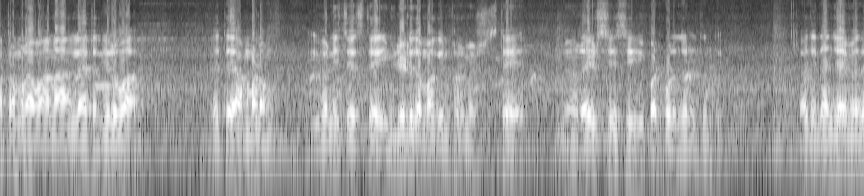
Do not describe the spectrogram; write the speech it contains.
అక్రమ రవాణా లేకపోతే నిల్వ అయితే అమ్మడం ఇవన్నీ చేస్తే ఇమీడియట్గా మాకు ఇన్ఫర్మేషన్ ఇస్తే మేము రైడ్స్ చేసి పట్టుకోవడం జరుగుతుంది. అయితే గంజాయి మీద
